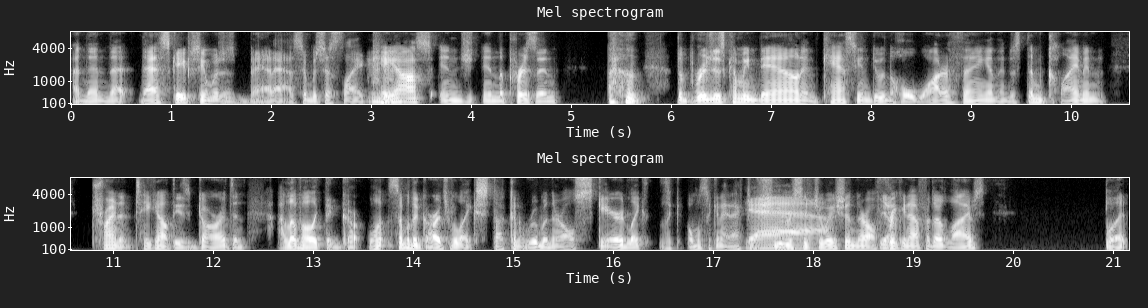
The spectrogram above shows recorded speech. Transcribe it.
and then that that escape scene was just badass. It was just like Mhm. chaos in in the prison the bridges coming down and cassian doing the whole water thing and then just them climbing trying to take out these guards and i love how like the guard some of the guards were like stuck in a room and they're all scared like like almost like an active Yeah. shooter situation they're all Yeah. freaking out for their lives but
